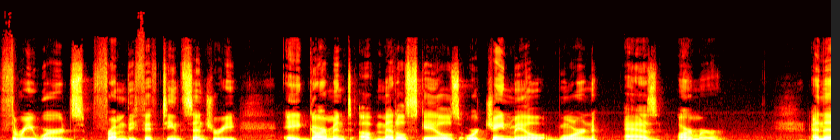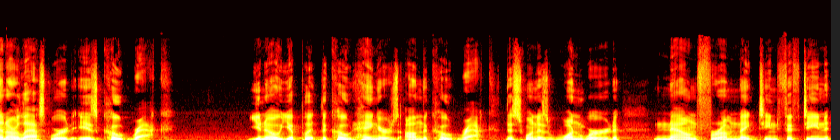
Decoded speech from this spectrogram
three words from the 15th century a garment of metal scales or chainmail worn as armor. And then our last word is coat rack. You know, you put the coat hangers on the coat rack. This one is one word, noun from 1915,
